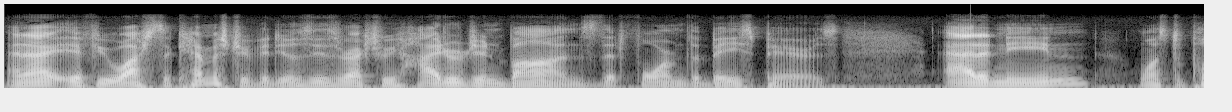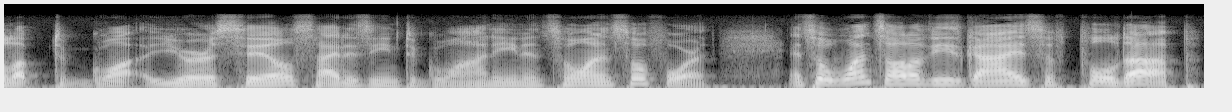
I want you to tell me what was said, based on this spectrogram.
And I, if you watch the chemistry videos, these are actually hydrogen bonds that form the base pairs. Adenine wants to pull up to uracil, cytosine to guanine, and so on and so forth. And so once all of these guys have pulled up,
